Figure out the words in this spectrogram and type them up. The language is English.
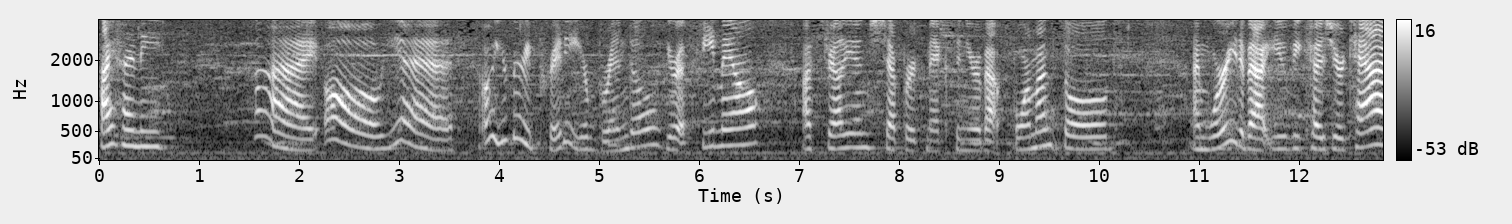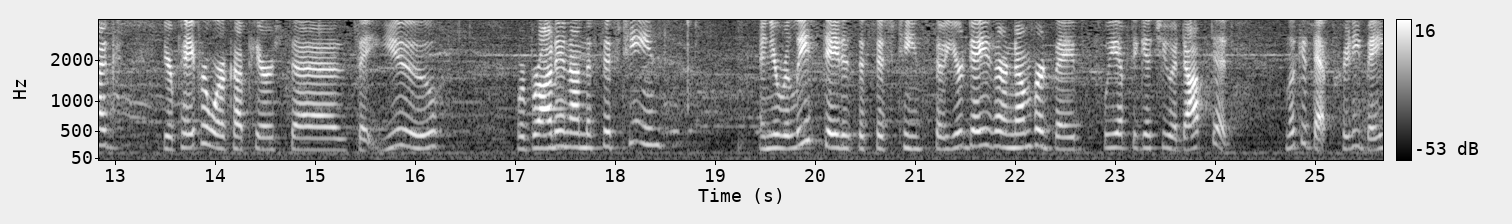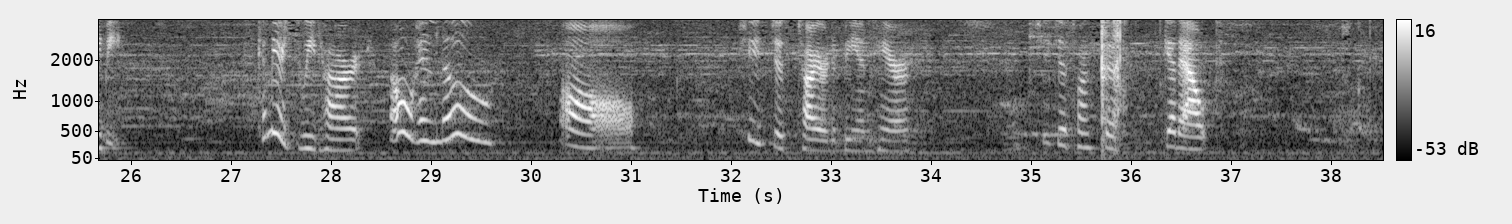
Hi, honey. Hi. Oh, yes. Oh, you're very pretty. You're brindle. You're a female Australian Shepherd mix, and you're about four months old. I'm worried about you because your tag, your paperwork up here says that you were brought in on the 15th, and your release date is the 15th, so your days are numbered, babes. We have to get you adopted. Look at that pretty baby. Come here, sweetheart. Oh, hello. She's just tired of being here. She just wants to get out.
